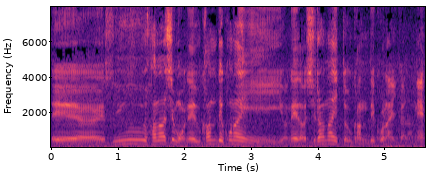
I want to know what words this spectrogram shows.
えー、そういう話もね、浮かんでこないよね。だから知らないと浮かんでこないからね。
